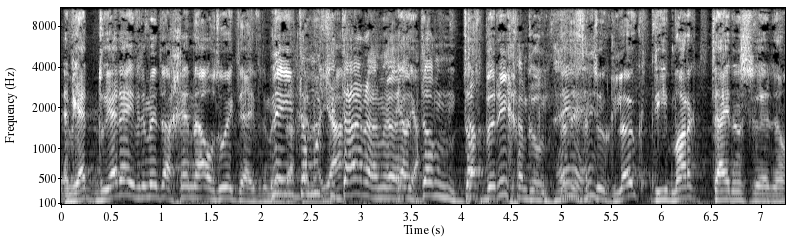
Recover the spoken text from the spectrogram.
En jij, doe jij de evenementagenda of doe ik de evenementagenda? Nee, dan moet je ja? daaraan uh, ja, ja. dan dat, dat, bericht gaan doen. Dat is natuurlijk leuk, die markt tijdens uh,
